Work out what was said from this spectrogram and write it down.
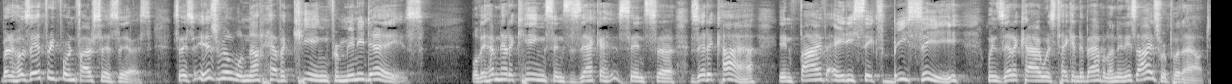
But Hosea 3, 4, and 5 says this. Says, Israel will not have a king for many days. Well, they haven't had a king since, since uh, Zedekiah in 586 BC when Zedekiah was taken to Babylon and his eyes were put out.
